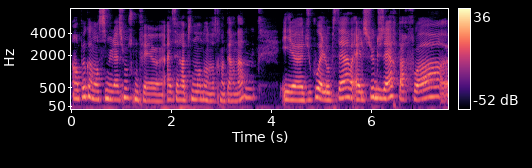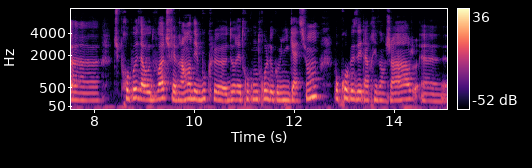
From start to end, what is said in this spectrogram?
Un peu comme en simulation, ce qu'on fait euh, assez rapidement dans notre internat. Mm. Et euh, du coup, elle observe, elle suggère parfois, euh, tu proposes à haute voix, tu fais vraiment des boucles de rétrocontrôle de communication pour proposer ta prise en charge euh,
